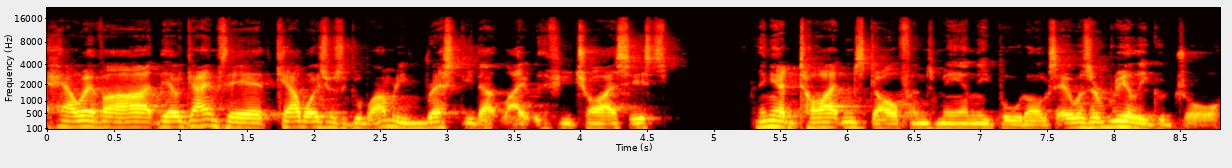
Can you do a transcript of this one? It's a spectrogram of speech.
However, there were games there. Cowboys was a good one, but he rescued that late with a few try assists. Then you had Titans, Dolphins, Manly, Bulldogs. It was a really good draw.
